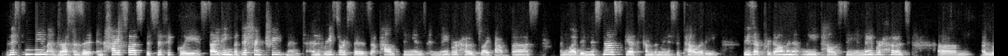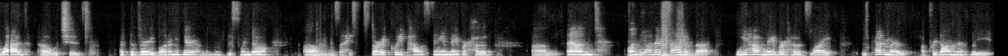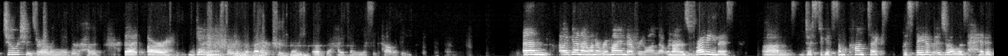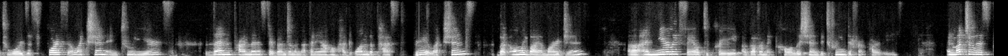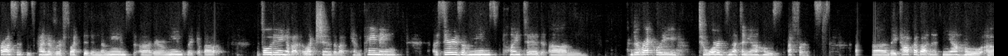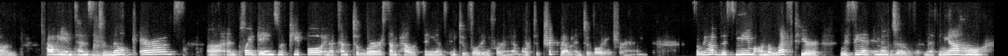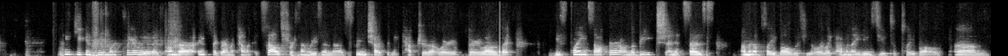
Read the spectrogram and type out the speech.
This meme addresses it in Haifa specifically, citing the different treatment and resources that Palestinians in neighborhoods like Abbas and Wadi Nisnas get from the municipality, these are predominantly Palestinian neighborhoods. Um, Al-Wad, uh, which is at the very bottom here, I'm gonna move this window, um, it's a historically Palestinian neighborhood. Um, and on the other side of that, we have neighborhoods like Al-Karmel, a predominantly Jewish Israeli neighborhood that are getting sort of the better treatment of the Haifa municipality. And again, I wanna remind everyone that when I was writing this, um, just to give some context, the state of Israel was headed towards its fourth election in two years. Then Prime Minister Benjamin Netanyahu had won the past three elections, but only by a margin, uh, and nearly failed to create a government coalition between different parties. And much of this process is kind of reflected in the memes. Uh, there are memes like about voting, about elections, about campaigning. A series of memes pointed um, directly towards Netanyahu's efforts. Uh, they talk about Netanyahu, um, how he intends to milk Arabs uh, and play games with people in attempt to lure some Palestinians into voting for him or to trick them into voting for him. So we have this meme on the left here. We see an image of Netanyahu. I think you can see it more clearly like on the Instagram account itself. For some reason, the screenshot didn't capture that very well, but he's playing soccer on the beach and it says, I'm gonna play ball with you, or like, I'm gonna use you to play ball. Um,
